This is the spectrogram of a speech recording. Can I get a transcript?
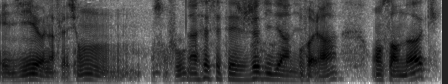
et dit l'inflation, on s'en fout. Ah, ça, c'était jeudi dernier. Voilà, on s'en moque.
